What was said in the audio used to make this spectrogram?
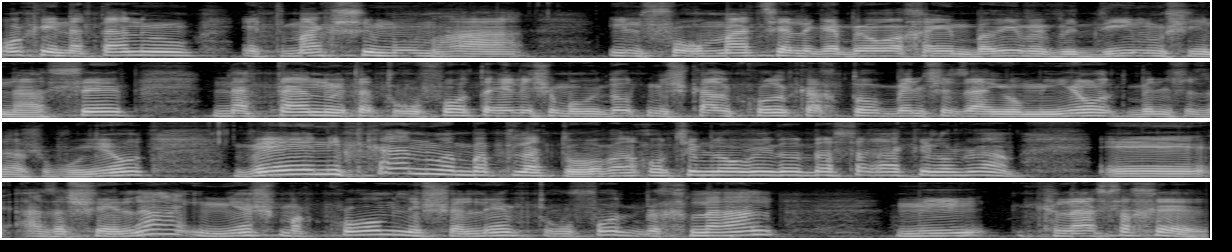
אוקיי, נתנו את מקסימום האינפורמציה לגבי אורח חיים בריא ווידאנו שהיא נעשית, נתנו את התרופות האלה שמורידות משקל כל כך טוב, בין שזה היומיות, בין שזה השבועיות, ונתקענו בפלטו, ואנחנו רוצים להוריד עוד עשרה קילוגרם. אה, אז השאלה אם יש מקום לשלב תרופות בכלל מקלאס אחר.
